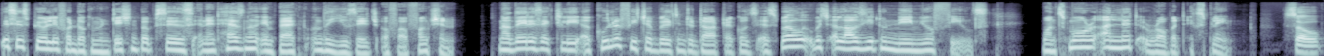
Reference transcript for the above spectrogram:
This is purely for documentation purposes and it has no impact on the usage of our function. Now there is actually a cooler feature built into Dart Records as well, which allows you to name your fields. Once more, I'll let Robert explain. So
